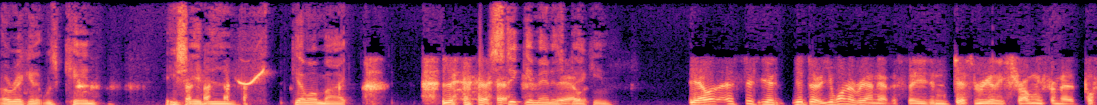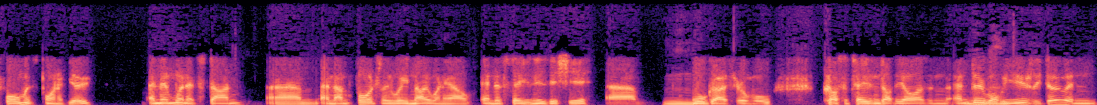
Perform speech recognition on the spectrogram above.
I reckon it was Ken. He said, "Come on, mate, yeah. stick your manners yeah. back in." Yeah, well, it's just you, you do. You want to round out the season just really strongly from a performance point of view, and then when it's done, um, and unfortunately we know when our end of season is this year, um, mm. we'll go through and we'll cross the T's and dot the I's and, and do mm what we usually do. And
